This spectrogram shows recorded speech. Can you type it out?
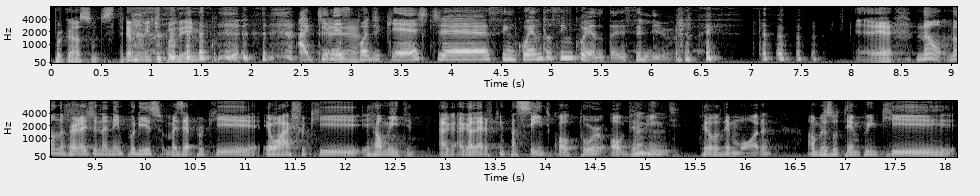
porque é um assunto extremamente polêmico. Aqui é... nesse podcast é 50-50 esse livro. É, não, não, na verdade não é nem por isso, mas é porque eu acho que realmente a, a galera fica impaciente com o autor, obviamente, uhum. pela demora, ao mesmo tempo em que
